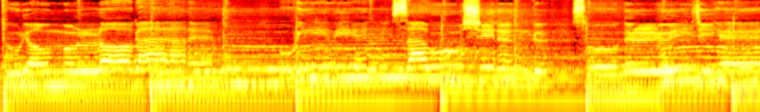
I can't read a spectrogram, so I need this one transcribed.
두려움 물러가네. 우리 위에 싸우시는 그 손을 의지해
